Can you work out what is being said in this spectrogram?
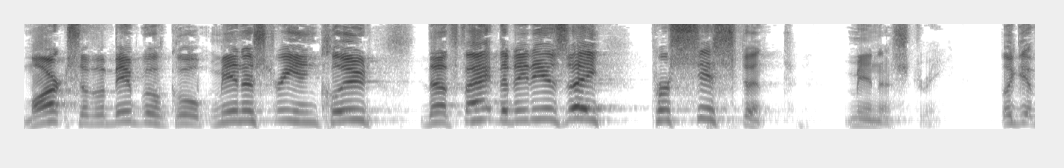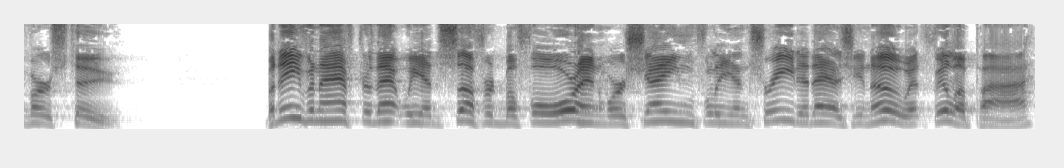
marks of a biblical ministry include the fact that it is a persistent ministry. Look at verse 2. But even after that, we had suffered before and were shamefully entreated, as you know, at Philippi.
